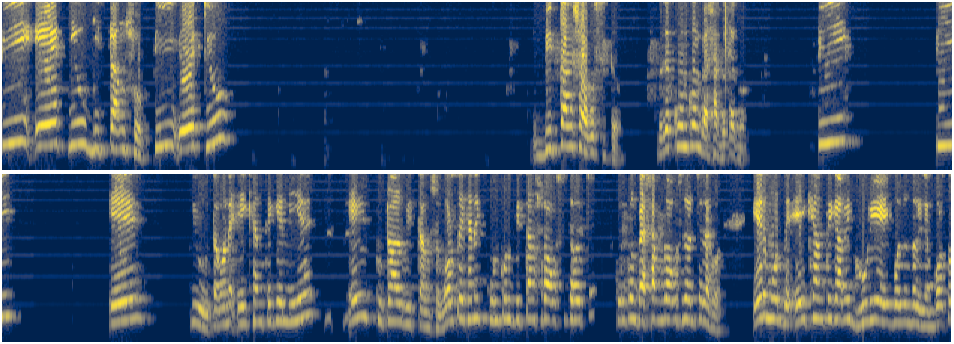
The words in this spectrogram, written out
পি এ কিউ বৃত্তাংশ। পি এ কিউ বৃত্তাংশ অবস্থিত। বলছে কোন কোন ব্যাসার্ধ, দেখো। পি পি এ কিউ তার মানে এইখান থেকে নিয়ে এই টোটাল বৃত্তাংশ। বলতো এখানে কোন কোন বৃত্তাংশটা অবস্থিত হচ্ছে? কোন কোন ব্যাসার্ধ অবস্থিত হচ্ছে দেখো। এর মধ্যে এইখান থেকে আমি ঘুরিয়ে এই পর্যন্ত নিলাম। বলতো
